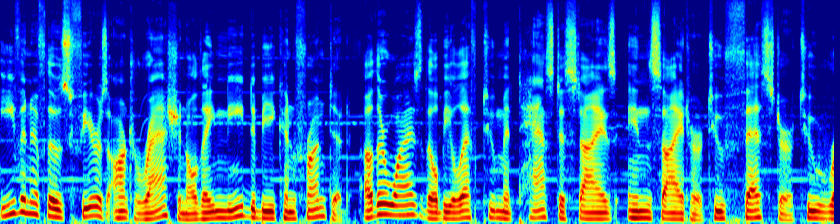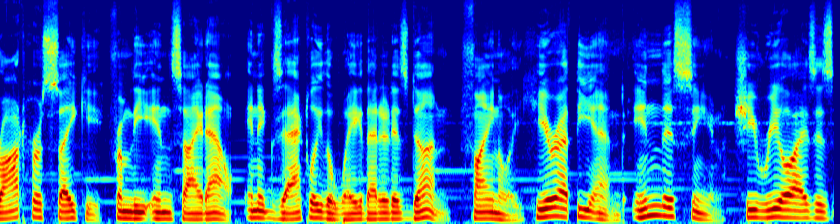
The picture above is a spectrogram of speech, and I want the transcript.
Even if those fears aren't rational, they need to be confronted. Otherwise, they'll be left to metastasize inside her, to fester, to rot her psyche from the inside out, in exactly the way that it is done. Finally, here at the end, in this scene, she realizes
